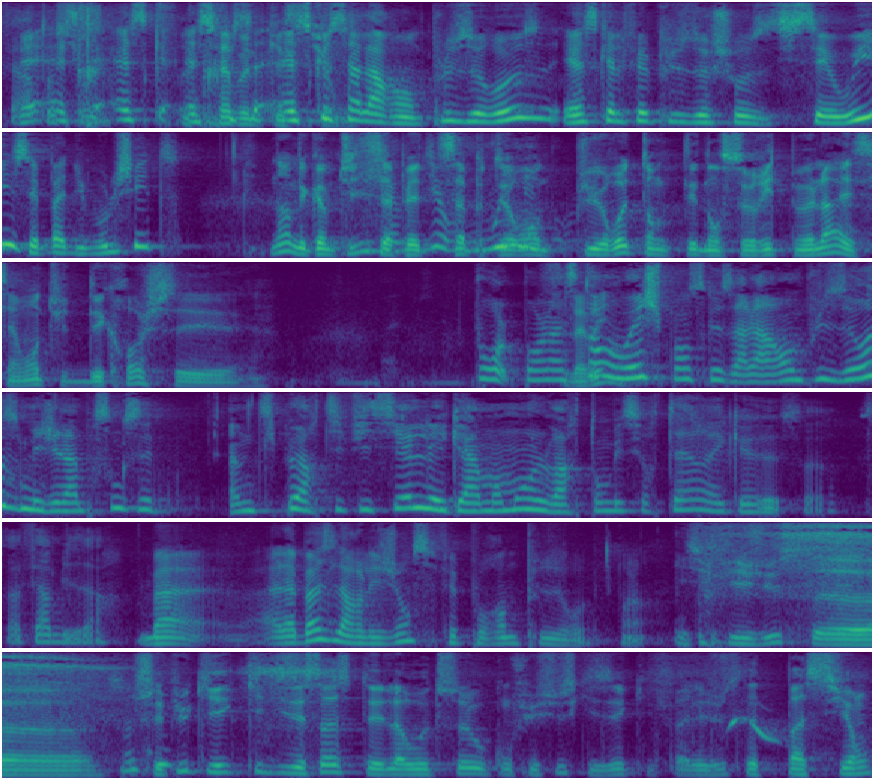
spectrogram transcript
faire Mais Est-ce attention que, est-ce que- est-ce que ça- est-ce que ça la rend plus heureuse et est-ce qu'elle fait plus de choses? Si c'est oui, c'est pas du bullshit. Non, mais comme tu dis, ça peut, être- ça te mais rendre plus heureux tant que tu es dans ce rythme-là, et si à un moment tu te décroches, c'est. Pour, pour l'instant, oui, je pense que ça la rend plus heureuse, mais j'ai l'impression que c'est un petit peu artificiel et qu'à un moment, elle va retomber sur Terre et que ça, ça va faire bizarre. Bah, à la base, la religion, c'est fait pour rendre plus heureux. Voilà. Il suffit juste. euh, je sais plus qui, qui disait ça, c'était Lao Tse ou Confucius qui disait qu'il fallait juste être patient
